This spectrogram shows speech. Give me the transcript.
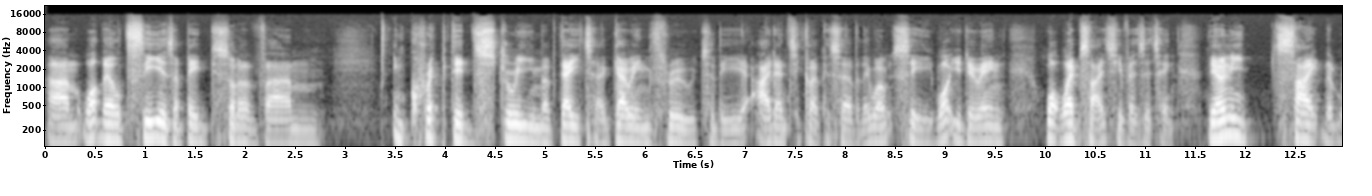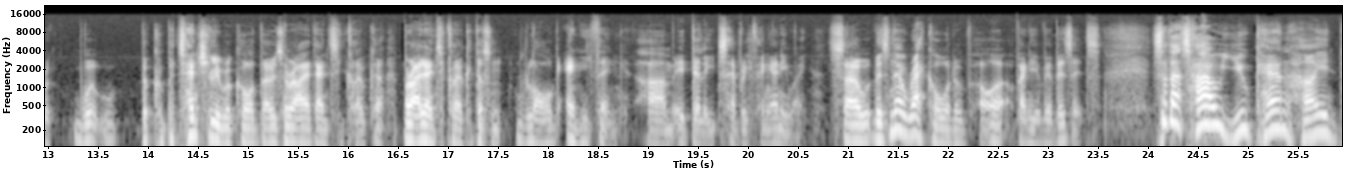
Um, what they'll see is a big sort of um, encrypted stream of data going through to the Identity Cloaker server. They won't see what you're doing, what websites you're visiting. The only site that that could potentially record those are Identity Cloaker, but Identity Cloaker doesn't log anything. Um, it deletes everything anyway. So there's no record of, of any of your visits. So that's how you can hide.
